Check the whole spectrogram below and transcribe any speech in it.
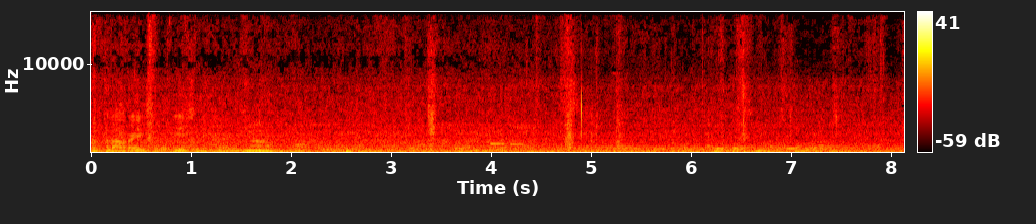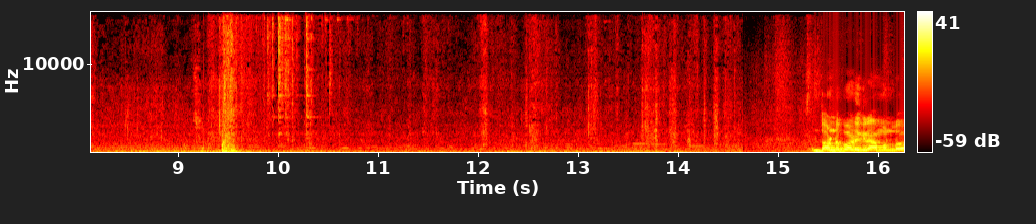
ఎంతలావరా వేసారు? అది చేసింది దొండపాడు గ్రామంలో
